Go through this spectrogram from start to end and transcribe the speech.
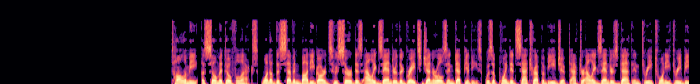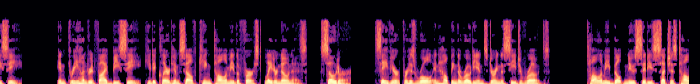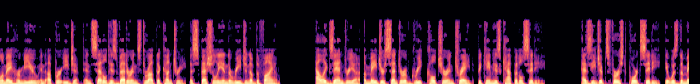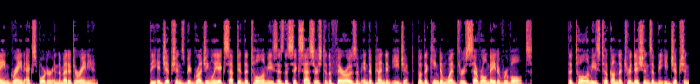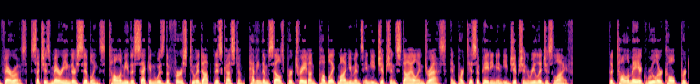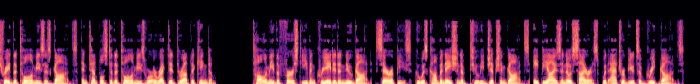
Ptolemy, a somatophylax, one of the seven bodyguards who served as Alexander the Great's generals and deputies, was appointed satrap of Egypt after Alexander's death in 323 BC. In 305 BC, he declared himself King Ptolemy I, later known as Soter, savior for his role in helping the Rhodians during the siege of Rhodes. Ptolemy built new cities such as Ptolemais Hermiou in Upper Egypt and settled his veterans throughout the country, especially in the region of the Fayum. Alexandria, a major center of Greek culture and trade, became his capital city. As Egypt's first port city, it was the main grain exporter in the Mediterranean. The Egyptians begrudgingly accepted the Ptolemies as the successors to the pharaohs of independent Egypt, though the kingdom went through several native revolts. The Ptolemies took on the traditions of the Egyptian pharaohs, such as marrying their siblings Ptolemy II was the first to adopt this custom, having themselves portrayed on public monuments in Egyptian style and dress, and participating in Egyptian religious life. The Ptolemaic ruler cult portrayed the Ptolemies as gods, and temples to the Ptolemies were erected throughout the kingdom. Ptolemy I even created a new god, Serapis, who was a combination of two Egyptian gods, Apis and Osiris, with attributes of Greek gods.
